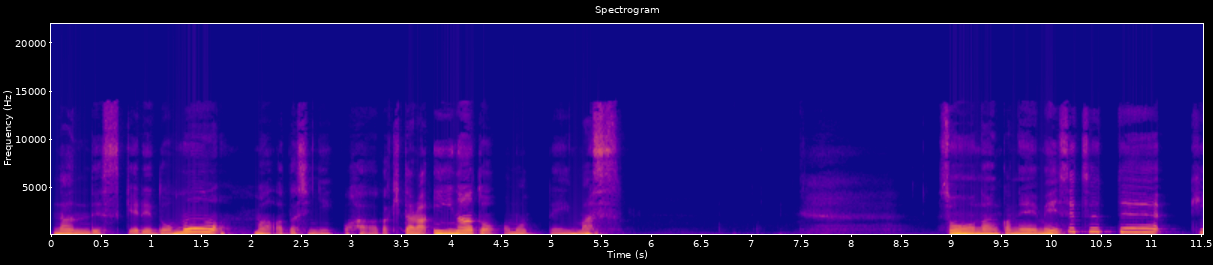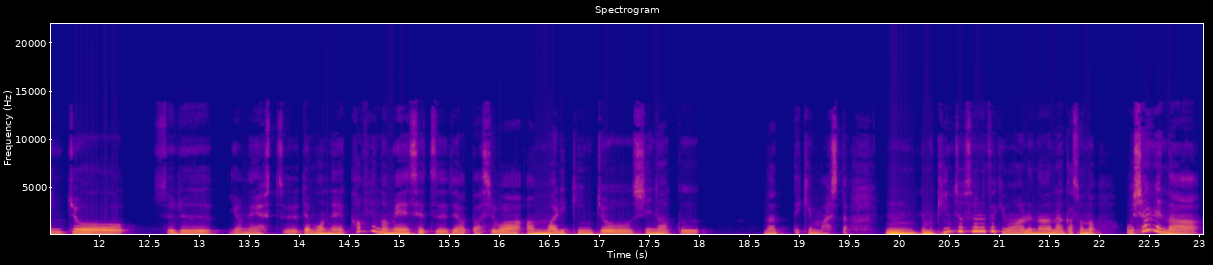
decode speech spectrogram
なんですけれども、まあ、私にオファーが来たらいいなと思っています。そう、なんかね、面接って緊張するよね、普通。でもね、カフェの面接で私はあんまり緊張しなくなってきました。うん、でも緊張する時もあるな。なんかその、おしゃれな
